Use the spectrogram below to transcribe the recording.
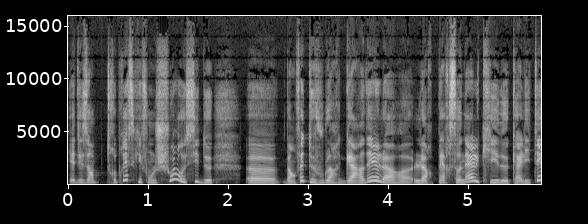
Il y a des entreprises qui font le choix aussi de, euh, bah, en fait, de vouloir garder leur, leur personnel qui est de qualité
